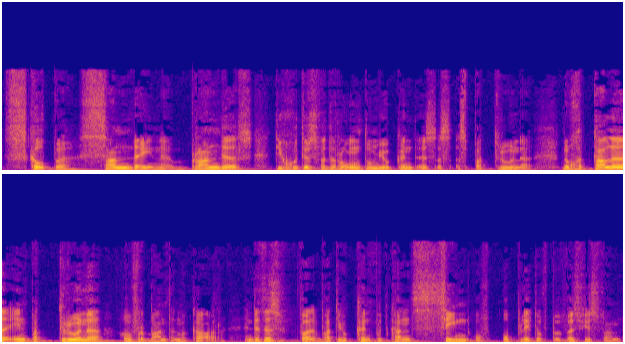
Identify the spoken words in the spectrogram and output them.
Skulpe, sandduine, branders, die goeters wat rondom jou kind is, is is patrone. Nou getalle en patrone hou verband aan mekaar. En dit is wat wat jou kind moet kan sien of oplet of bewus wees van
